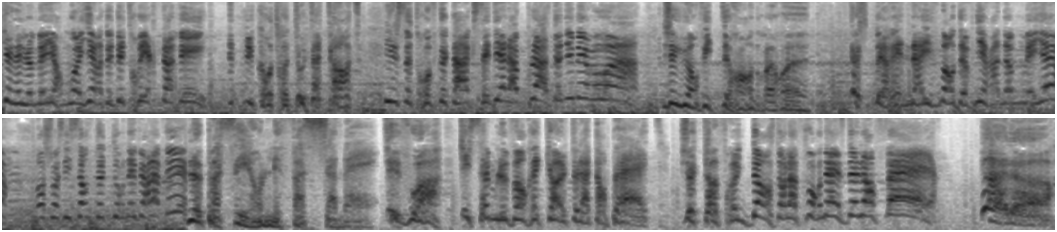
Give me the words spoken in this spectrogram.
Quel est le meilleur moyen de détruire ta vie Et puis contre toute attente, il se trouve que t'as accédé à la place de numéro 1 J'ai eu envie de te rendre heureux. T'espérais naïvement devenir un homme meilleur en choisissant de te tourner vers l'avenir Le passé, on ne l'efface jamais. Tu vois, qui sème le vent récolte la tempête. Je t'offre une danse dans la fournaise de l'enfer Alors,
